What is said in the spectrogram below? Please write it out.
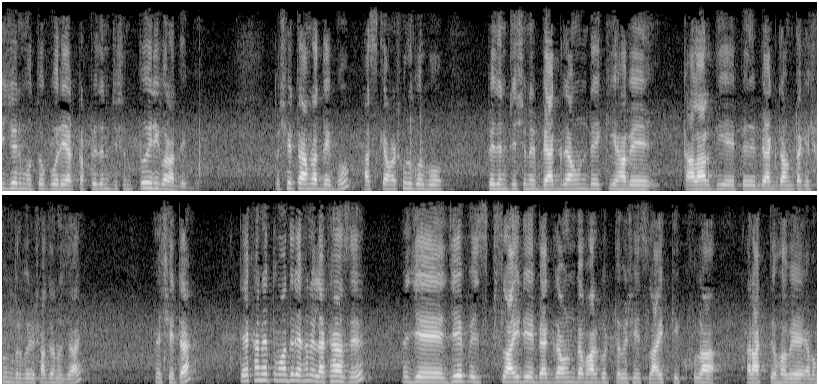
নিজের মতো করে একটা প্রেজেন্টেশন তৈরি করা দেখব। তো সেটা আমরা দেখব। আজকে আমরা শুরু করব প্রেজেন্টেশনের ব্যাকগ্রাউন্ডে কীভাবে কালার দিয়ে ব্যাকগ্রাউন্ডটাকে সুন্দর করে সাজানো যায় সেটা। তো এখানে তোমাদের এখানে লেখা আছে যে যে স্লাইডে ব্যাকগ্রাউন্ড ব্যবহার করতে হবে, সেই স্লাইডটি খোলা রাখতে হবে এবং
